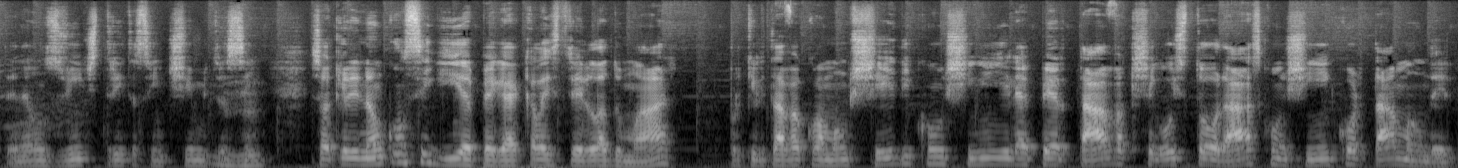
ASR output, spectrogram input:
Entendeu? Uns 20, 30 centímetros, Uhum. assim. Só que ele não conseguia pegar aquela estrela do mar porque ele tava com a mão cheia de conchinha e ele apertava que chegou a estourar as conchinhas e cortar a mão dele.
